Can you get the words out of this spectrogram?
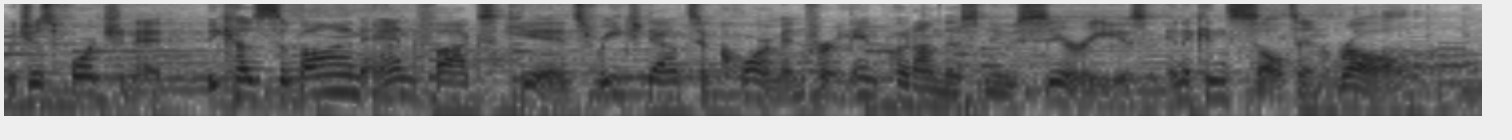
which is fortunate because Saban and Fox Kids reached out to Corman for input on this new series in a consultant role.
